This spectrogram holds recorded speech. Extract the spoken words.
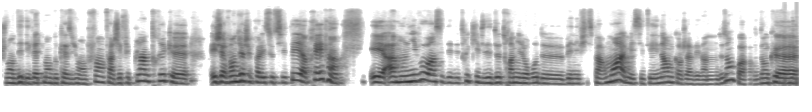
je vendais des vêtements d'occasion enfant, enfin, j'ai fait plein de trucs euh, et j'ai revendu à chaque fois les sociétés après, enfin, et à mon niveau, hein, c'était des trucs qui faisaient 2-3 000 euros de bénéfices par mois, mais c'était énorme quand j'avais 22 ans, quoi. Donc, euh,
